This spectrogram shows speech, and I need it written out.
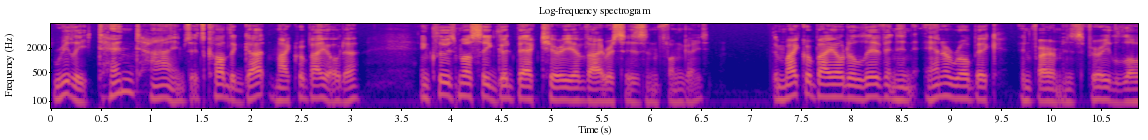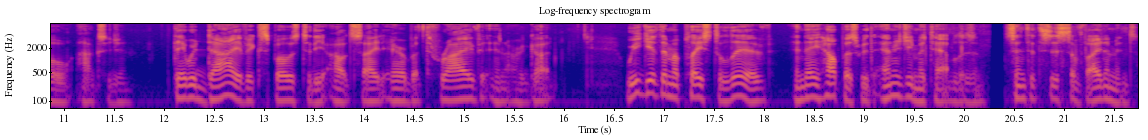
Really, 10 times. It's called the gut microbiota, includes mostly good bacteria, viruses, and fungi. The microbiota live in an anaerobic environment, it's very low oxygen. They would die if exposed to the outside air, but thrive in our gut. We give them a place to live, and they help us with energy metabolism, synthesis of vitamins,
